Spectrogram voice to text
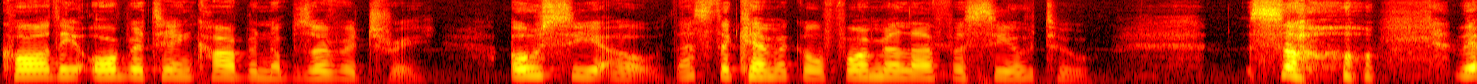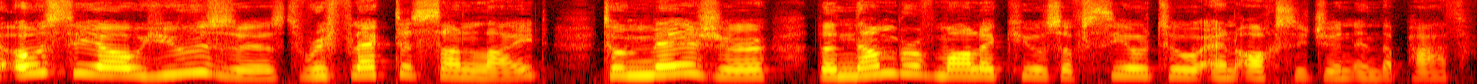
called the Orbiting Carbon Observatory, OCO. That's the chemical formula for CO2. So the OCO uses reflected sunlight to measure the number of molecules of CO2 and oxygen in the pathway.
